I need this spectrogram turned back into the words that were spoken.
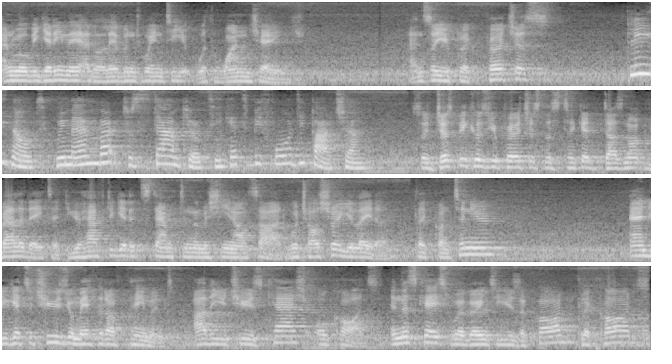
and we'll be getting there at 11.20 with one change. And so you click purchase. Please note, remember to stamp your ticket before departure. So just because you purchase this ticket does not validate it. You have to get it stamped in the machine outside, which I'll show you later. Click continue. And you get to choose your method of payment. Either you choose cash or cards. In this case, we're going to use a card. Click cards.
